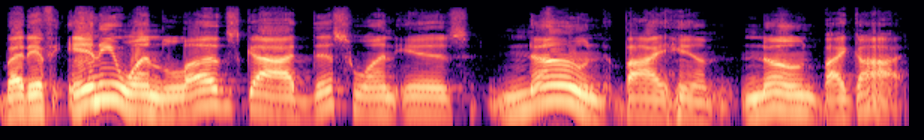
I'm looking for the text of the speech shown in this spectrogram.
But if anyone loves God, this one is known by him, known by God.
